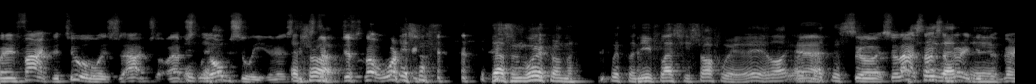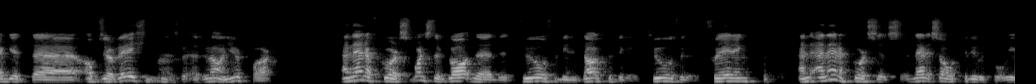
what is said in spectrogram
When in fact the tool is absolutely, obsolete and it's, that's it's not, just not working. Not, it doesn't work on the with the new flashy software. Yeah, like, yeah. like this. So so that's that's that, a very good yeah. a very good uh, observation as, as well on your part. And then of course once they've got the, the tools, they've been inducted, they get the tools, they get the training, and and then of course it's then it's all to do with what we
